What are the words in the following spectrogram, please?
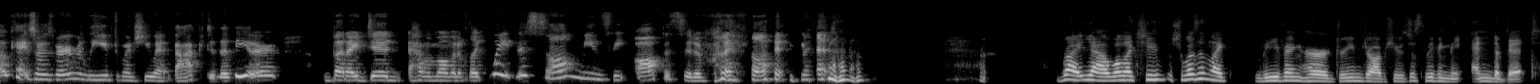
okay so i was very relieved when she went back to the theater but i did have a moment of like wait this song means the opposite of what i thought it meant right. Yeah. Well, like she she wasn't like leaving her dream job. She was just leaving the end of it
